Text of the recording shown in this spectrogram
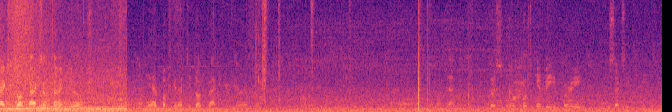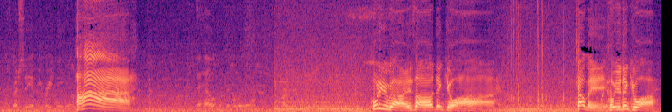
actually talk back sometime, you know? Yeah, books can actually talk back. You hear that? About that. Because, you know, books can be very sexy. Especially if you read the... Um, Ha ha! the hell? What the hell was that? Who do you guys uh, think you are? Tell me who you think you are.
